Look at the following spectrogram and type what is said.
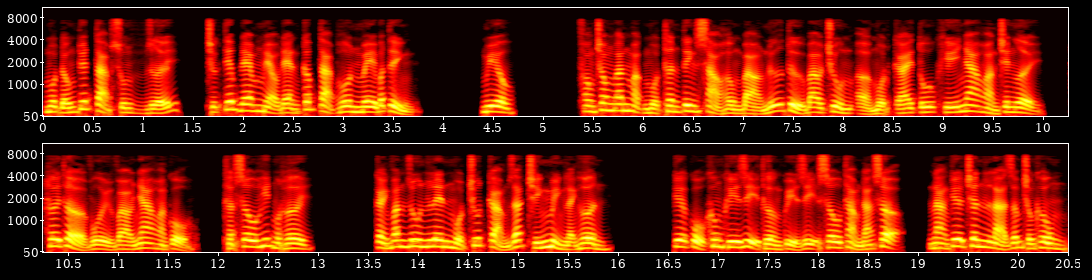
một đống tuyết tạp xuống dưới, trực tiếp đem mèo đen cấp tạp hôn mê bất tỉnh. Miêu. Phòng trong ăn mặc một thân tinh xảo hồng bào nữ tử bao trùm ở một cái tú khí nha hoàng trên người, hơi thở vùi vào nha hoàn cổ, thật sâu hít một hơi. Cảnh văn run lên một chút cảm giác chính mình lạnh hơn. Kia cổ không khí dị thường quỷ dị sâu thẳm đáng sợ, nàng kia chân là dẫm trống không,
